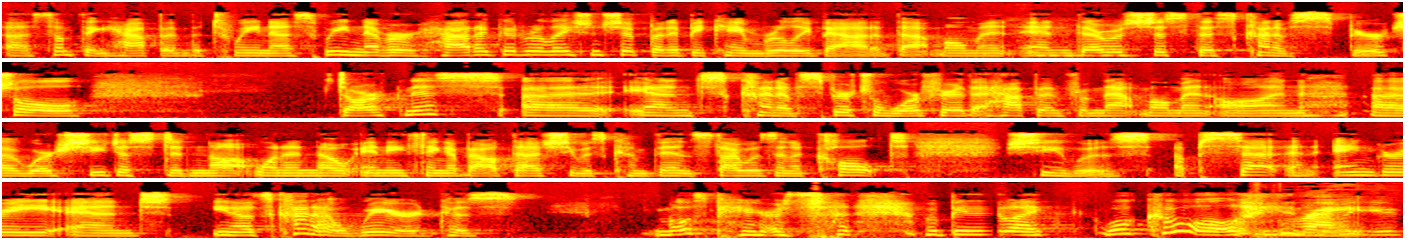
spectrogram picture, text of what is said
uh, something happened between us. We never had a good relationship, but it became really bad at that moment. And mm-hmm. there was just this kind of spiritual darkness uh, and kind of spiritual warfare that happened from that moment on, uh, where she just did not want to know anything about that. She was convinced I was in a cult. She was upset and angry. And, you know, it's kind of weird because most parents would be like, well, cool. You know, right. You,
